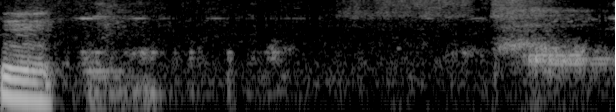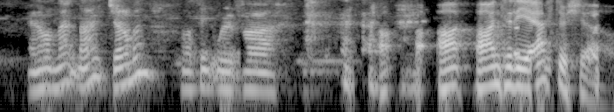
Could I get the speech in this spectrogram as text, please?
Mm. And on that note, gentlemen, I think we've uh, uh, on, on to the after show.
